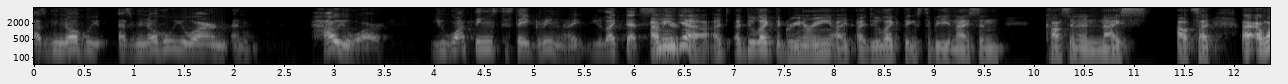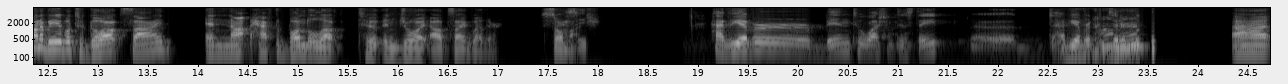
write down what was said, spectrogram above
as we know who as we know who you are and, and how you are, you want things to stay green, right? You like that. I mean, yeah, I, I do like the greenery. I, I do like things to be nice and constant and nice outside. I, I want to be able to go outside and not have to bundle up to enjoy outside weather so I see. much. Have you ever been to Washington State? Uh, have you ever No, considered Uh,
